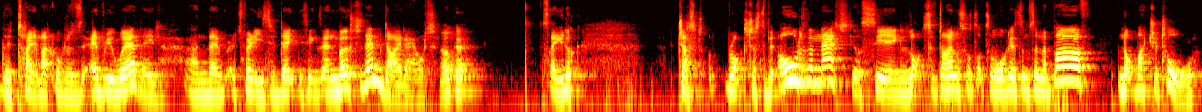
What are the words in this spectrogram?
the tiny microorganisms are everywhere, they, and it's very easy to date these things, and most of them died out. Okay. So you look just rocks just a bit older than that, you're seeing lots of dinosaurs, lots of organisms, and above, not much at all.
